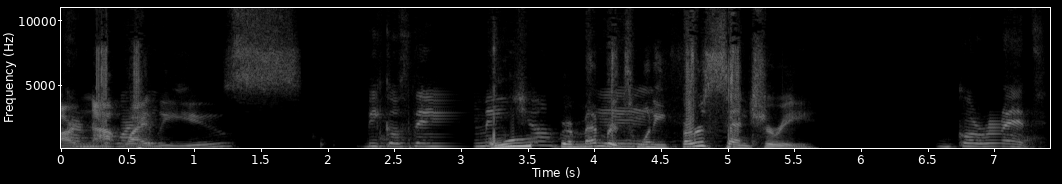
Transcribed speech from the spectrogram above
Are not widely used. because they Ooh, remember uh, 21st century. Correct.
